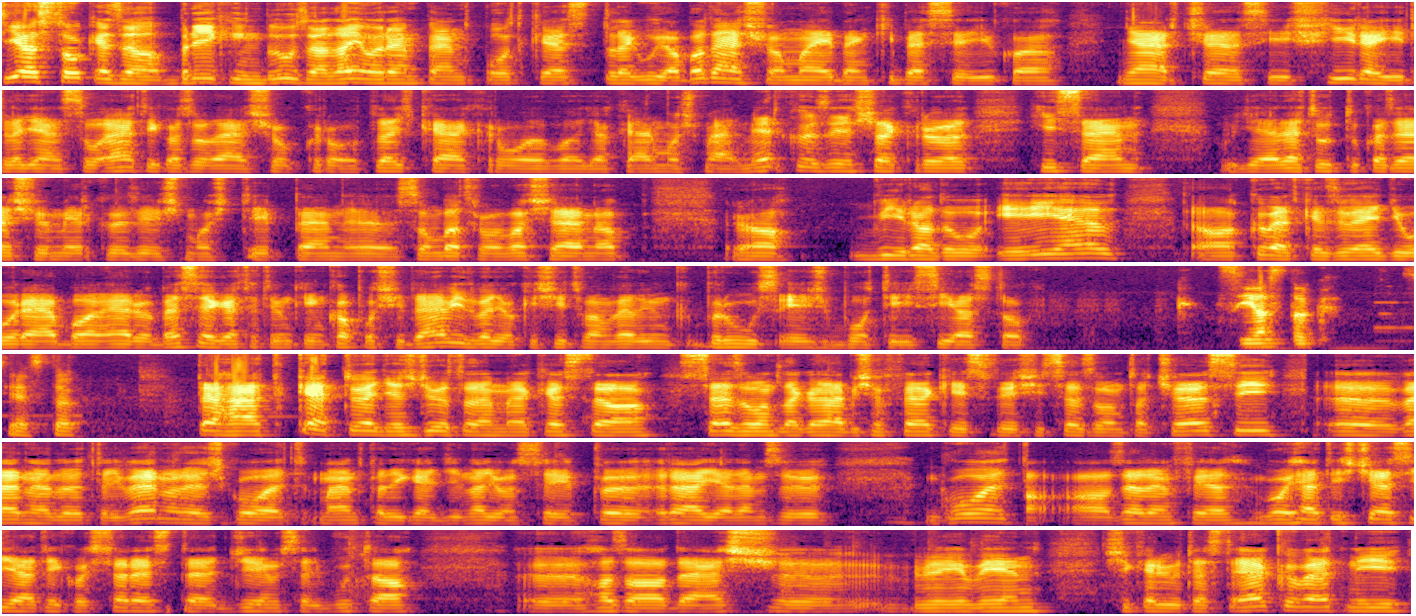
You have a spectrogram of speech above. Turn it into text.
Sziasztok, ez a Breaking Blues, a Lion Rampant Podcast legújabb adása, amelyben kibeszéljük a nyár chelsea híreit, legyen szó átigazolásokról, plegykákról, vagy akár most már mérkőzésekről, hiszen ugye letudtuk az első mérkőzést most éppen szombatról vasárnapra viradó éjjel. A következő egy órában erről beszélgethetünk. Én Kaposi Dávid vagyok, és itt van velünk Bruce és Boti. Sziasztok! Sziasztok! Sziasztok! Tehát 2-1-es győzelemmel kezdte a szezont, legalábbis a felkészülési szezont a Chelsea. Werner lőtt egy Werneres gólt, Mánt pedig egy nagyon szép rájellemző gólt. Az ellenfél gólját is Chelsea játékos szerezte, James egy buta hazaadás révén sikerült ezt elkövetni.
